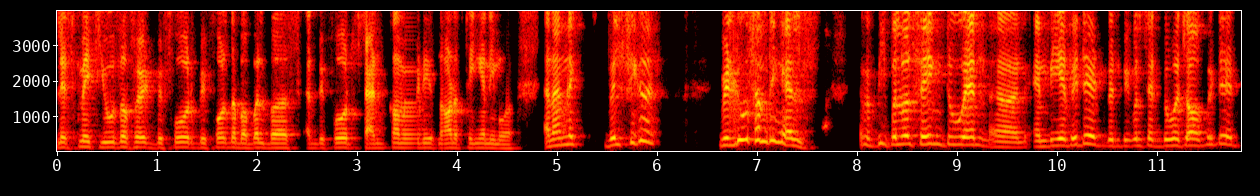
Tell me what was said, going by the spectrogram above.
Let's make use of it before before the bubble bursts and before stand comedy is not a thing anymore. And i'm like we'll figure. We'll do something else people were saying do an uh, mba we did. When people said do a job we did.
